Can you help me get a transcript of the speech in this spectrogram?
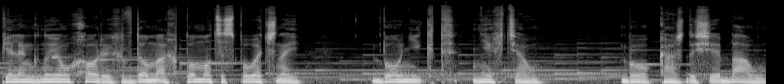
pielęgnują chorych w domach pomocy społecznej, bo nikt nie chciał, bo każdy się bał.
